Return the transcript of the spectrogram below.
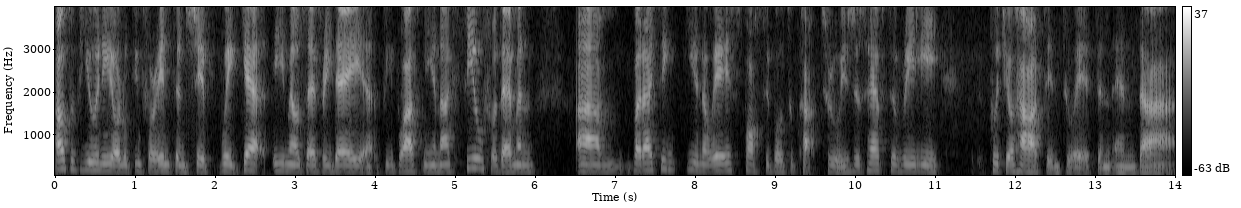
out of uni or looking for internship. We get emails every day, uh, people asking, and I feel for them. And um, but I think you know it is possible to cut through. You just have to really put your heart into it and and uh,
